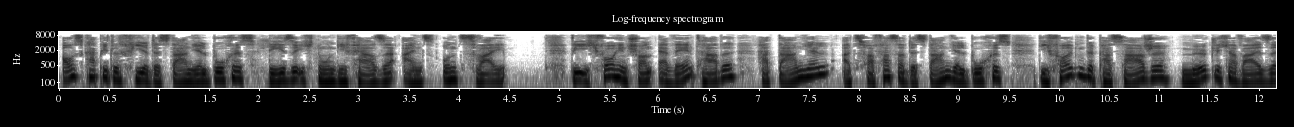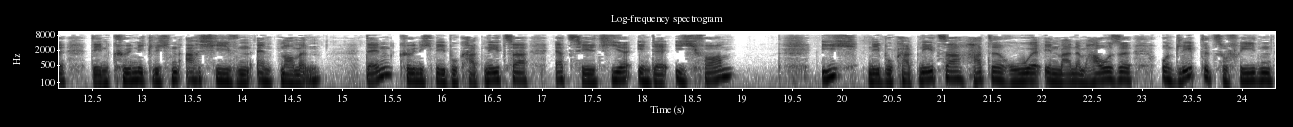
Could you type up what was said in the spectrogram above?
Aus Kapitel 4 des Danielbuches lese ich nun die Verse 1 und 2. Wie ich vorhin schon erwähnt habe, hat Daniel als Verfasser des Danielbuches die folgende Passage möglicherweise den königlichen Archiven entnommen. Denn König Nebukadnezar erzählt hier in der Ich-Form ich, Nebukadnezar, hatte Ruhe in meinem Hause und lebte zufrieden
